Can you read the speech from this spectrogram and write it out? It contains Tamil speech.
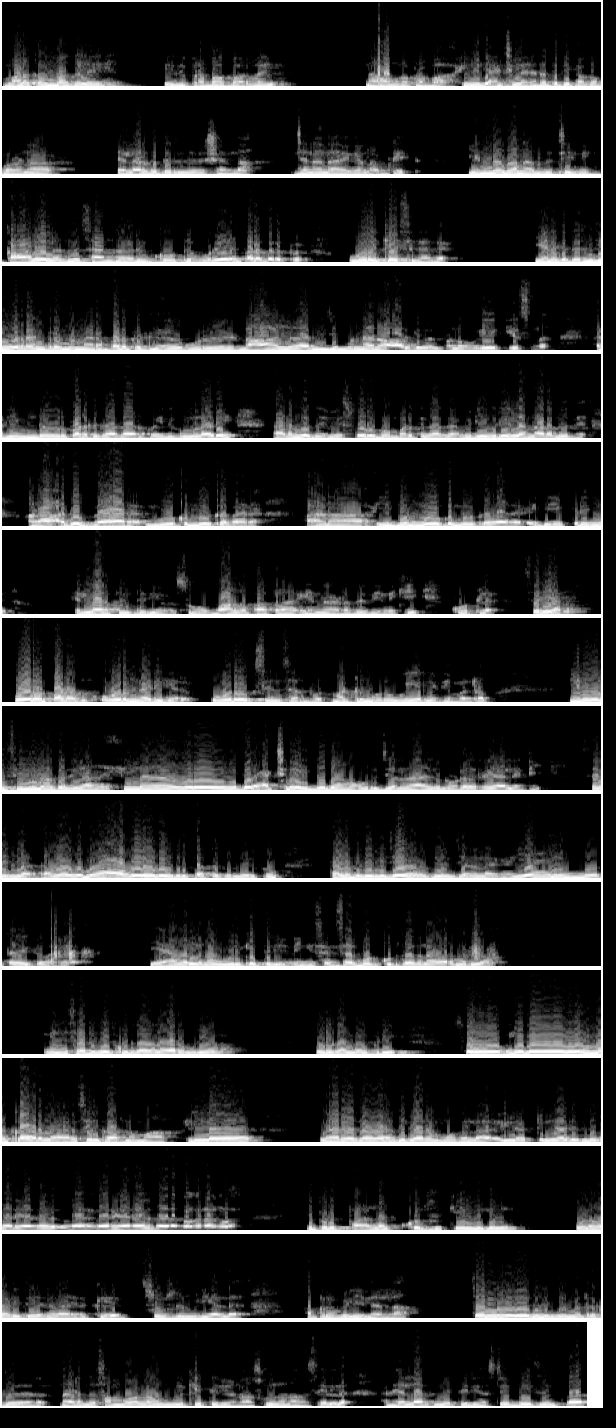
வணக்கம் மகளே இது பிரபா பார்வை. நான் உங்க பிரபா. இன்னைக்கு ஆக்சுவலா எதை பத்தி பார்க்க போறேன்னா எல்லாருக்கும் தெரிஞ்ச விஷயம்தான். ஜனநாயகன் அப்டேட் என்னதான் நடந்துச்சு இன்னைக்கு காலையில இருந்து சாயந்தரம் வரையும் கோர்ட்ல ஒரே பரபரப்பு ஒரு கேஸுக்காக எனக்கு தெரிஞ்சு ஒரு ரெண்டரை மணி நேரம் படத்துக்கு ஒரு நாலு அஞ்சு மணி நேரம் ஆர்குமெண்ட் பண்ண ஒரே கேஸ்னா அது இந்த ஒரு படத்துக்காக தான் இருக்கும். இதுக்கு முன்னாடி நடந்தது விஸ்வரூபம் படத்துக்காக விடிய விடியெல்லாம் நடந்தது. ஆனா அது வேற முழுக்க முழுக்க வேற. ஆனா இது முழுக்க முழுக்க வேற. இது எப்படின்னு எல்லாருக்கும் தெரியும். சோ வாங்க பார்க்கலாம் என்ன நடந்தது இன்னைக்கு கோர்ட்ல சரியா? ஒரு படம் ஒரு நடிகர் ஒரு சென்சார் போர்டு மற்றும் ஒரு உயர் நீதிமன்றம். இது ஒரு சினிமா கதையா? இல்ல ஒரு இது ஆக்சுவலா இதுதான் ஒரு ஜனநாயகனோட ரியாலிட்டி சரிங்களா? தமிழகமே ஆவலோடு எதிர்பார்த்து கொண்டிருக்கும் தளபதி விஜய் அவர்களின் ஜனநாயகம். ஏன் இன்னும் திரைக்கு வரல? ஏன் வரலன்னா ஊருக்கே தெரியும். நீங்க சென்சார் போர்டு கொடுத்தா தானே வர முடியும். நீங்க சர்டிபிகேட் கொடுத்தா தானே வர முடியும். கொடுக்காம எப்படி? சோ இது என்ன காரணம்? அரசியல் காரணமா? இல்ல வேற ஏதாவது அதிகாரம் மோதலா? இல்லை பின்னாடி இருந்து வேற ஏதாவது வேற யாராவது வேலை பார்க்கறாங்களா? இப்படி பல கொசு கேள்விகள் உளவாடிட்டே தான் இருக்கு சோசியல் மீடியால அப்புறம் வெளியில எல்லாம் சென்னை உயர்நீதிமன்றத்தில் நடந்த சம்பவம் எல்லாம் உங்களுக்கே தெரியும். நான் சொல்லணும்னு அவசியம் இல்லை. அது எல்லாருக்குமே தெரியும். ஸ்டெப் பை ஸ்டெப்பா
